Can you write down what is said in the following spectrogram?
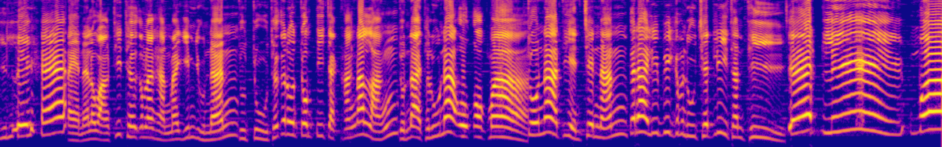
ยินเลยแฮะ แต่ในระหว่างที่เธอกำลังหันมายิ้มอยู่นั้น จู่ๆเธอก็โดนโจมตีจากทางด้านหลัง จนได้ทะลุหน้าอกออกมา โจนาที่เห็นเช่นนั้น ก็ได้รีบวิ่งเข้ามาดูเชดลี่ทันที เชดลี่ไม่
